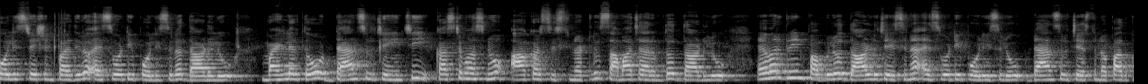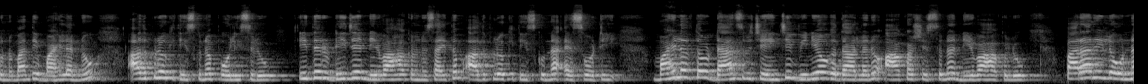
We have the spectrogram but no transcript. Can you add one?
పోలీస్ స్టేషన్ పరిధిలో ఎస్ఓటీ పోలీసుల దాడులు. మహిళలతో డాన్సులు చేయించి కస్టమర్స్ను ఆకర్షిస్తున్నట్లు సమాచారంతో దాడులు. ఎవర్ గ్రీన్ పబ్లో దాడులు చేసిన ఎస్ఓటీ పోలీసులు డాన్సులు చేస్తున్న పదకొండు మంది మహిళలను అదుపులోకి తీసుకున్న పోలీసులు. ఇద్దరు డీజే నిర్వాహకులను సైతం అదుపులోకి తీసుకున్న ఎస్ఓటీ మహిళలతో డాన్సులు చేయించి వినియోగదారులను ఆకర్షిస్తున్న నిర్వాహకులు. పరారీలో ఉన్న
